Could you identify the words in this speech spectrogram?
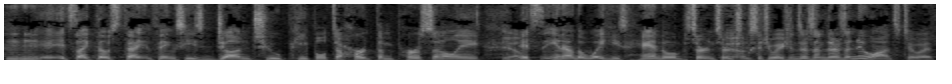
Mm-hmm. It's like those th- things he's done to people to hurt them personally. Yeah. It's you know the way he's handled certain certain situations. There's a, there's a nuance to it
